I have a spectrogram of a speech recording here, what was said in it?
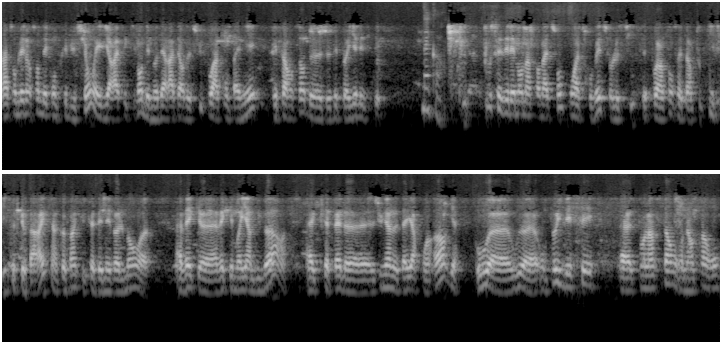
rassembler l'ensemble des contributions. Et il y aura effectivement des modérateurs dessus pour accompagner et faire en sorte de, de déployer les idées D'accord. tous ces éléments d'information pourront être trouvés sur le site. Pour l'instant, c'est un tout petit site, parce que pareil, c'est un copain qui fait bénévolement euh, avec, euh, avec les moyens du bord, euh, qui s'appelle julienletailleur.org, où, où on peut y laisser, pour l'instant, on, est en train, on,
